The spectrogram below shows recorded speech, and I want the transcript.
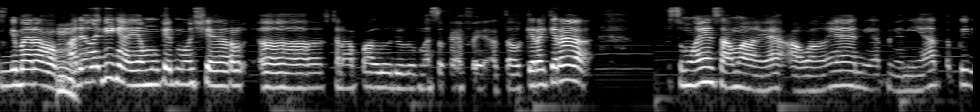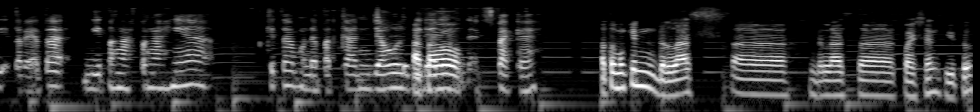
Gimana Om? Hmm. Ada lagi nggak yang mungkin mau share eh, kenapa lu dulu masuk FE atau kira-kira semuanya sama lah ya awalnya niat nggak niat tapi ternyata di tengah-tengahnya kita mendapatkan jauh lebih dari Atau- yang kita expect ya. atau mungkin the last uh, the last uh, question gitu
